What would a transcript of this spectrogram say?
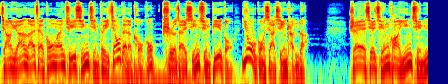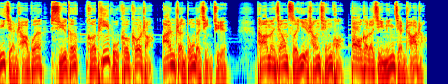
将原来在公安局刑警队交代的口供是在刑讯逼供、诱供下形成的。这些情况引起女检察官徐根和批捕科科长安振东的警觉，他们将此异常情况报告了几名检察长。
